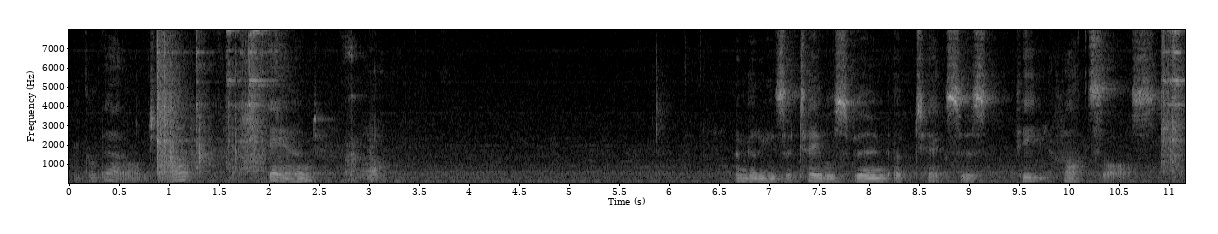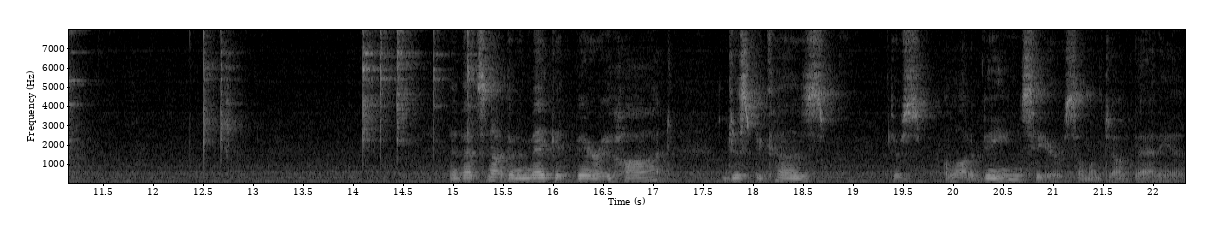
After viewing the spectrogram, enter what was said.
Sprinkle that on top. And I'm going to use a tablespoon of Texas Pete hot sauce. Now that's not going to make it very hot just because there's a lot of beans here, so I'm going to dump that in.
